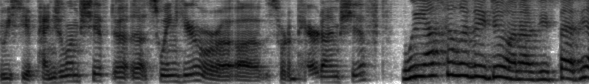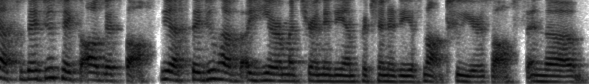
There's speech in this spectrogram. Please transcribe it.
do we see a pendulum shift, a, a swing here, or a, a, sort of paradigm shift? We absolutely do. And as you said, yes, they do take August off. Yes, they do have a year maternity and paternity, if not two years off in the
